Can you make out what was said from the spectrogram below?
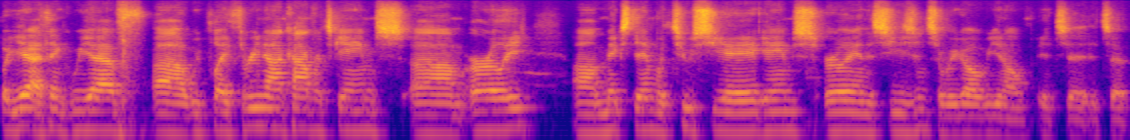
but yeah i think we have uh, we play three non-conference games um, early um, mixed in with two caa games early in the season so we go you know it's a it's a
